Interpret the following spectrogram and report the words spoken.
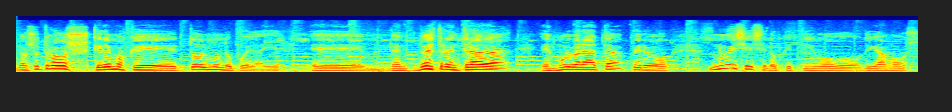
Nosotros queremos que todo el mundo pueda ir. Eh, nuestra entrada es muy barata, pero no ese es el objetivo, digamos,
